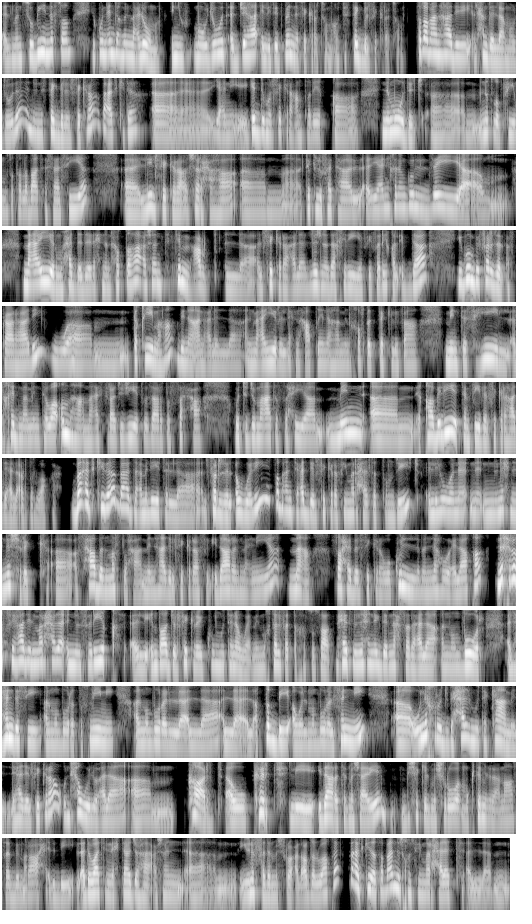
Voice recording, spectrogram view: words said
المنسوبين نفسهم يكون عندهم المعلومة إنه موجود الجهة اللي تتبنى فكرتهم أو تستقبل فكرتهم. فطبعا هذه الحمد لله موجودة إنه نستقبل الفكرة بعد كده آه، يعني يقدموا الفكرة عن طريق آه، نموذج نطلب فيه متطلبات أساسية. آه، للفكرة شرحها تكلفتها يعني خلينا نقول زي معايير محددة نحن نحطها عشان تتم عرض الفكرة على اللجنة داخلية في فريق الإبداع. يقوم بفرز الأفكار هذه وتقييمها بناء على المعايير اللي إحنا حاطينها من خفض التكلفة من تسهيل الخدمة من توائمها مع استراتيجية وزارة الصحة والتجمعات الصحية من قابلية تنفيذ الفكرة هذه على أرض الواقع. بعد كذا بعد عملية الفرز الأولي طبعا تعدي الفكرة في مرحلة التنضيج اللي هو أنه نحن نشرك آه، أصحاب المصلحة من هذه الفكرة في الإدارة المعنية مع صاحب الفكرة وكل من له علاقة. نحرص في هذه المرحلة أنه الفريق لإنضاج الفكرة يكون متنوع من مختلف التخصصات بحيث أنه نحن نقدر نحصل على المنظور الهندسي المنظور التصميمي المنظور الطبي أو المنظور الفني آه، ونخرج بحل متكامل لهذه الفكرة ونحوله على كارد أو كرت لإدارة المشاريع بشكل مشروع مكتمل العناصر بمراحل بالأدوات اللي نحتاجها عشان ينفذ المشروع على أرض الواقع. بعد كده طبعا ندخل في مرحلة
